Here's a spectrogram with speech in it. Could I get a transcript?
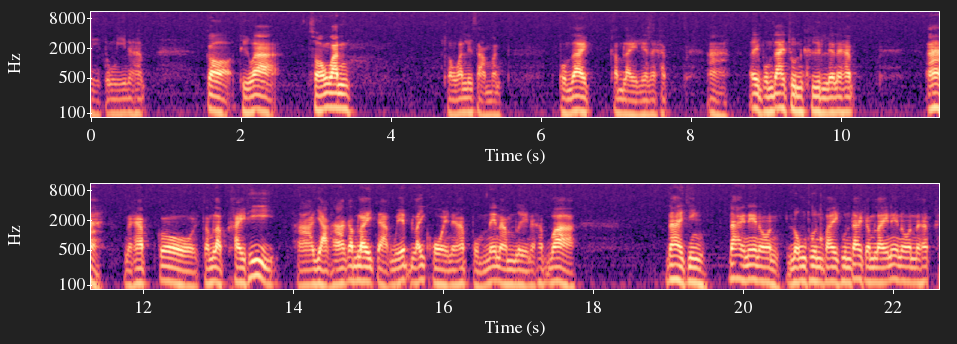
นี่ตรงนี้นะครับ ก็ถือว่า 2 วัน 2 วันหรือ 3 วัน ผมได้กำไรเลยนะครับ อ่า เอ้ยผมได้ทุนคืนเลยนะครับ อ่า นะครับ ก็สำหรับใครที่หาอยากหากำไรจากเว็บไลท์คอยนะครับ ผมแนะนำเลยนะครับว่าได้จริงได้แน่นอน ลงทุนไปคุณได้กำไรแน่นอนนะครับ ข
